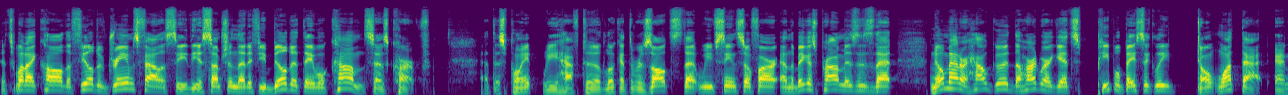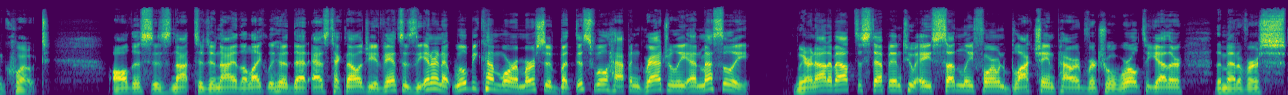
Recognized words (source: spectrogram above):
It's what I call the field of dreams fallacy, the assumption that if you build it, they will come, says Karpf. At this point, we have to look at the results that we've seen so far, and the biggest problem is, is that no matter how good the hardware gets, people basically don't want that, end quote. All this is not to deny the likelihood that as technology advances, the internet will become more immersive, but this will happen gradually and messily. We are not about to step into a suddenly formed blockchain powered virtual world together. The metaverse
